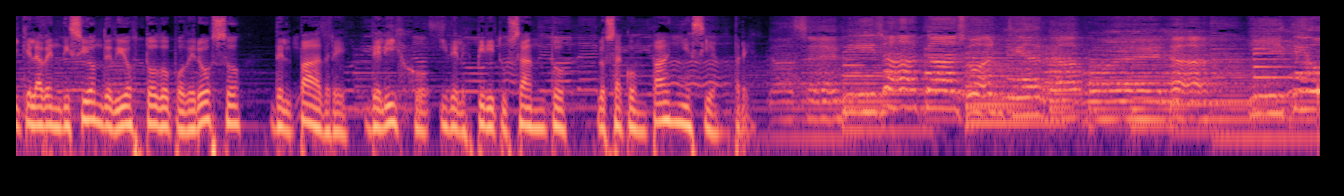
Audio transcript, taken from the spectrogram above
Y que la bendición de Dios Todopoderoso, del Padre, del Hijo y del Espíritu Santo los acompañe siempre. La semilla cayó en tierra y dio.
